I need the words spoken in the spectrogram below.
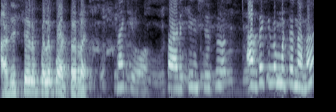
अडीचशे रुपयाला क्वार्टर आहे. नाही की हो साडेतीनशेच. अर्धा किलो मटण आणा.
